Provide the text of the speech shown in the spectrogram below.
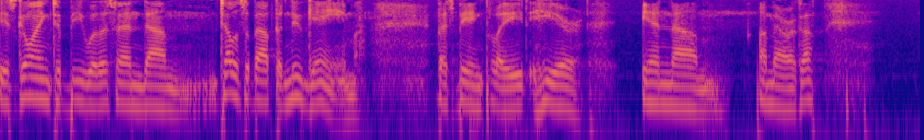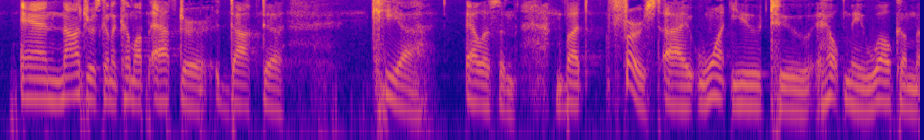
is going to be with us and um, tell us about the new game that's being played here in um, America. And Nadra is going to come up after Dr. Kia Ellison. But first, I want you to help me welcome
